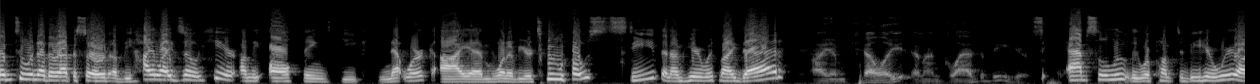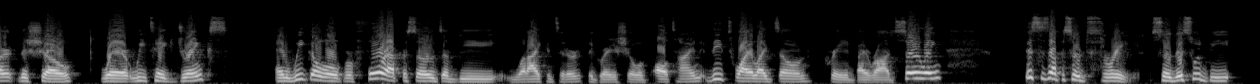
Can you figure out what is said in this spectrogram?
welcome to another episode of the Highlight Zone here on the All Things Geek Network. I am one of your two hosts, Steve, and I'm here with my dad. I am Kelly, and I'm glad to be here. Absolutely, we're pumped to be here. We are the show where we take drinks and we go over four episodes of the what I consider the greatest show of all time, The Twilight Zone, created by Rod Serling. This is episode three, so this would be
